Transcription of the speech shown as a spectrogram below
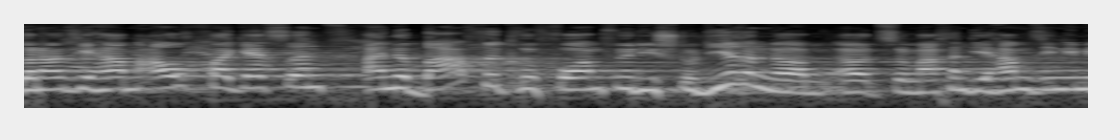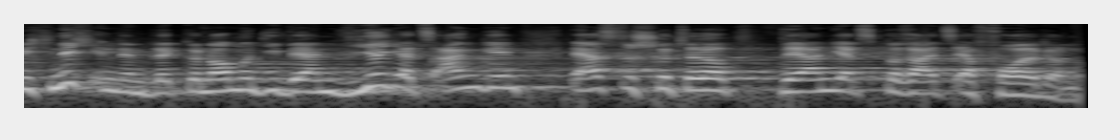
sondern Sie haben auch vergessen, eine BAföG-Reform für die Studierenden äh, zu machen. Die haben Sie nämlich nicht in den Blick genommen, und die werden wir jetzt angehen. Erste Schritte werden jetzt bereits erfolgen.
